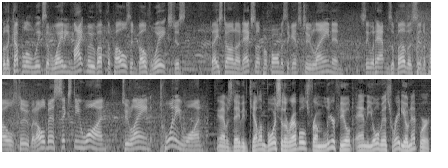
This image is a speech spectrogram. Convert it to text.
With a couple of weeks of waiting, might move up the polls in both weeks, just based on an excellent performance against Tulane and see what happens above us in the polls too. But Ole Miss 61, Tulane 21. And that was David Kellum, voice of the Rebels from Learfield and the Ole Miss Radio Network.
